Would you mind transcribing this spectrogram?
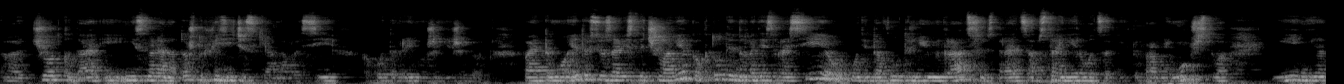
э, четко, да, и несмотря на то, что физически она в России какое-то время уже не живет. Поэтому это все зависит от человека. Кто-то, находясь в России, уходит во внутреннюю миграцию, старается абстрагироваться от каких-то проблем общества и не,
